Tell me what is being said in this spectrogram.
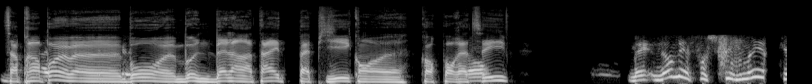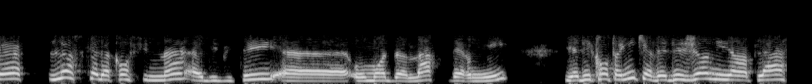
Ça prend pas un, un beau, un beau- une belle en-tête papier con- corporative? Mais non, mais il faut se souvenir que lorsque le confinement a débuté euh, au mois de mars dernier, il y a des compagnies qui avaient déjà mis en place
